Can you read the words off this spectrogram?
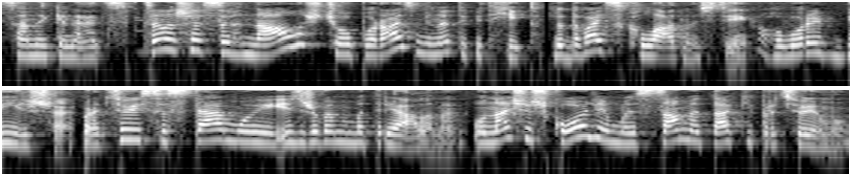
це не кінець. Це лише сигнал, що пора змінити підхід. Додавай складності, говори більше, працюй з системою і з живими матеріалами. У нашій школі ми саме так і працюємо.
